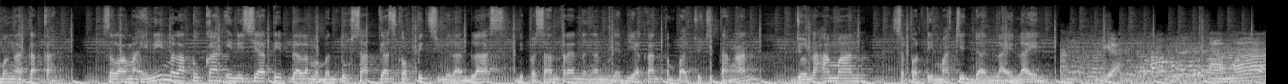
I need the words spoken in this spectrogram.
mengatakan selama ini melakukan inisiatif dalam membentuk Satgas COVID-19 di pesantren dengan menyediakan tempat cuci tangan, zona aman, seperti masjid dan lain-lain. Ya, pertama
